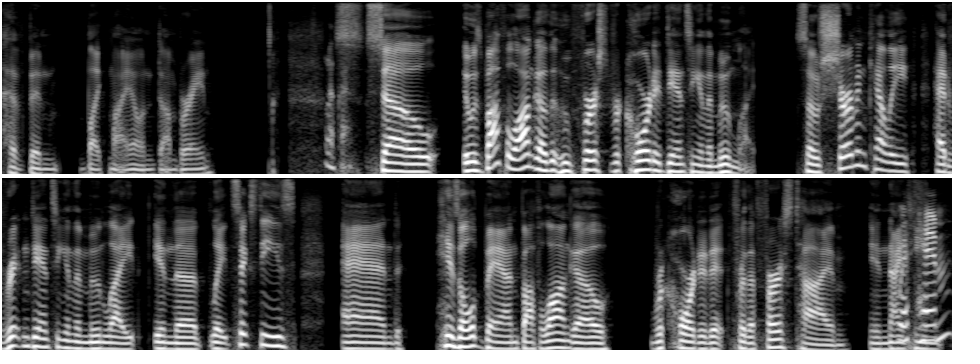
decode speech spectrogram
have been like my own dumb brain. Okay. So it was Buffalongo who first recorded Dancing in the Moonlight. So Sherman Kelly had written Dancing in the Moonlight in the late 60s, and his old band, Buffalongo, recorded it for the first time in 19- With him?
